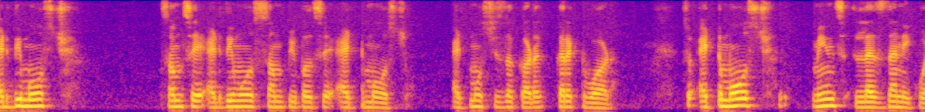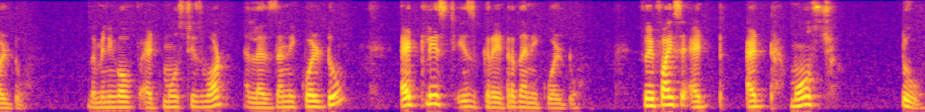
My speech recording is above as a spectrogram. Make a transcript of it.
at the most some say at the most some people say at most. At most is the correct, correct word. So at most means less than equal to. The meaning of at most is what? Less than equal to at least is greater than equal to. So if I say at at most 2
